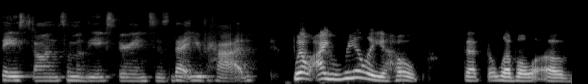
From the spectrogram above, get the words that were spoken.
based on some of the experiences that you've had? Well, I really hope that the level of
